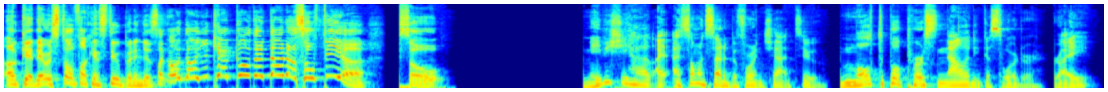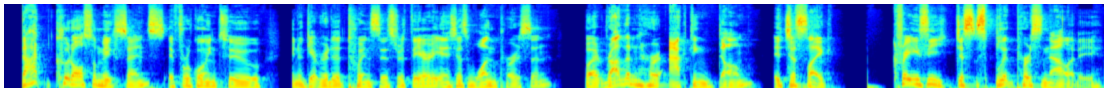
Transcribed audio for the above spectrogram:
Okay, they were still fucking stupid and just like, oh no, you can't go there. No, no, Sophia. So maybe she had. I, I someone said it before in chat too. Multiple personality disorder, right? That could also make sense if we're going to, you know, get rid of the twin sister theory and it's just one person. But rather than her acting dumb, it's just like crazy, just split personality.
